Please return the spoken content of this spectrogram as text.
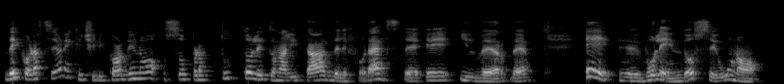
decorazioni che ci ricordino soprattutto le tonalità delle foreste e il verde. E eh, volendo, se uno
